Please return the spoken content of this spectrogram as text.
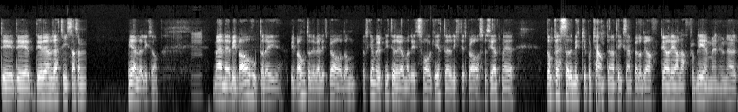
det, det, det är den rättvisan som gäller liksom. Mm. Men eh, Bilbao hotade, Bilbao hotade väldigt bra. Och de, jag tycker de utnyttjade Real Madrids svagheter riktigt bra. Speciellt med... De pressade mycket på kanterna till exempel och det har, det har Real haft problem med nu när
